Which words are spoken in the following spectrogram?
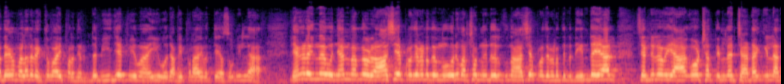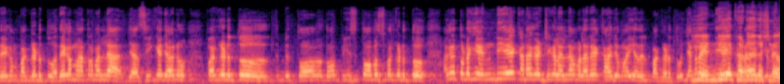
അദ്ദേഹം വളരെ വ്യക്തമായി പറഞ്ഞിട്ടുണ്ട് ബി ജെ പിയുമായി ഒരു അഭിപ്രായ വ്യത്യാസവും ഇല്ല. ഞങ്ങളുടെ ഇന്ന് ഞാൻ പറഞ്ഞ ഒരു ആശയ പ്രചരണത്തിൽ ഒരു വർഷം നീണ്ടു നിൽക്കുന്ന ആശയ പ്രചരണത്തിന്റെ ദീൻദയാൽ സെന്റിനറി ആഘോഷത്തിന്റെ ചടങ്ങിൽ അദ്ദേഹം പങ്കെടുത്തു. അദ്ദേഹം മാത്രമല്ല സി കെ ജാനു പങ്കെടുത്തു പി സി തോമസ് പങ്കെടുത്തു. അങ്ങനെ തുടങ്ങിയ എൻ ഡി എ ഘടകകക്ഷികളെല്ലാം വളരെ കാര്യമായി അതിൽ പങ്കെടുത്തു. ഞങ്ങൾ എൻ ഡി എ ഘടകകക്ഷികൾ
